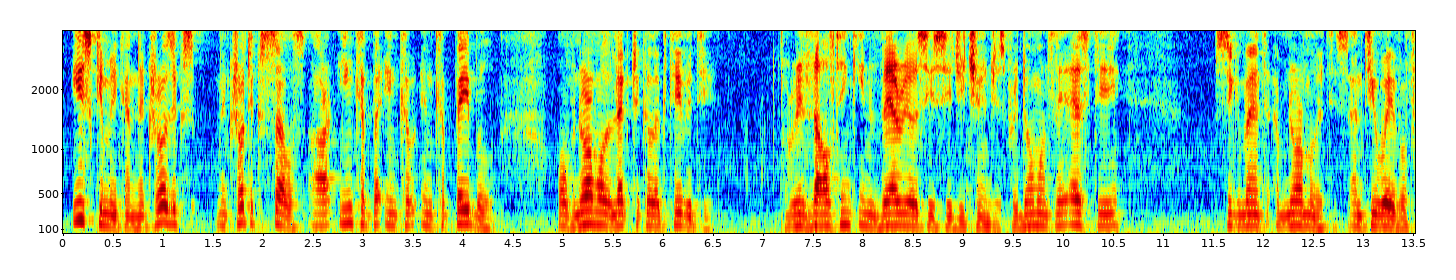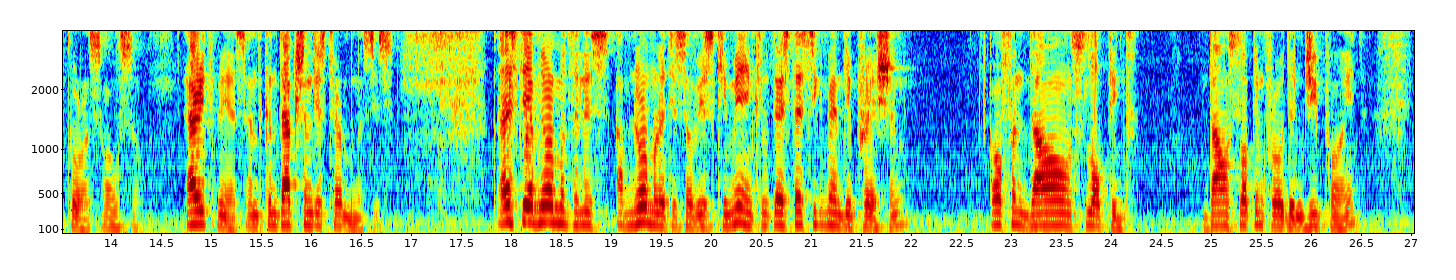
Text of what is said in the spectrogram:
Ischemic and necrotic, necrotic cells are incapa inca incapable of normal electrical activity, resulting in various ECG changes, predominantly ST segment abnormalities, and T-wave of course also, arrhythmias and conduction disturbances. ST abnormalities, abnormalities of ischemia include ST segment depression, often downsloping, downsloping from the J point,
